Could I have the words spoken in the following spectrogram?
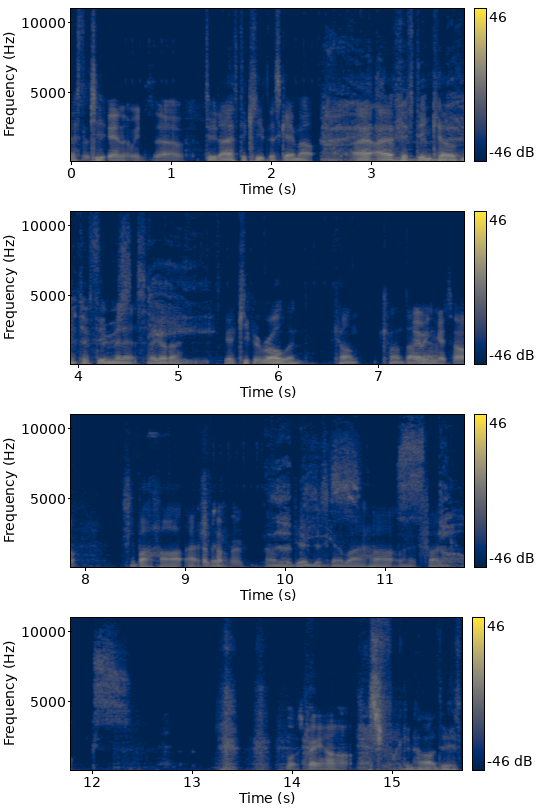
I have This is a keep, game that we deserve. dude, I have to keep this game up. I, I have 15 kills in 15 minutes. I gotta, gotta keep it rolling. Can't, can't die. Yeah, we can now. go top. Should buy a heart Come actually. top then. I'm legit just gonna buy a heart. Like, fuck. Stalks. What straight heart? It's fucking heart, dude.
